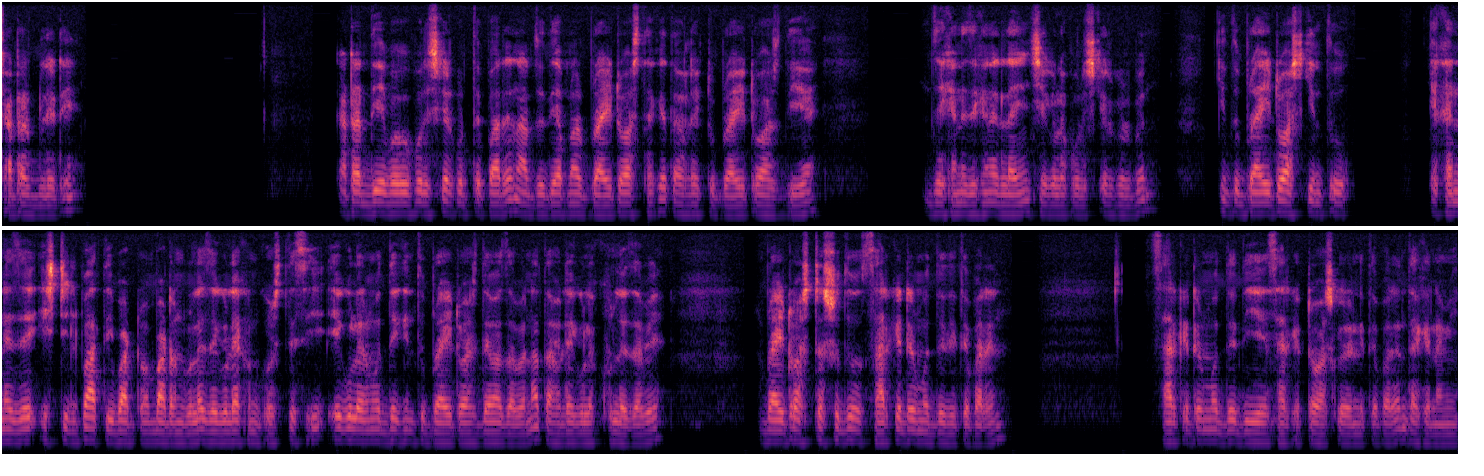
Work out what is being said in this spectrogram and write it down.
কাটার ব্লেডে। কাটার দিয়ে এভাবে পরিষ্কার করতে পারেন। আর যদি আপনার ব্রাইট ওয়াশ থাকে, তাহলে একটু ব্রাইট ওয়াশ দিয়ে যেখানে যেখানে লাইন সেগুলো পরিষ্কার করবেন। কিন্তু ব্রাইট ওয়াশ কিন্তু এখানে যে স্টিল পাতি বাটনগুলো যেগুলো এখন ঘষতেছি, এগুলোর মধ্যে কিন্তু ব্রাইট ওয়াশ দেওয়া যাবে না, তাহলে এগুলো খুলে যাবে। ব্রাইট ওয়াশটা শুধু সার্কিটের মধ্যে দিতে পারেন। সার্কিটের মধ্যে দিয়ে সার্কিটটা ওয়াশ করে নিতে পারেন। দেখেন আমি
